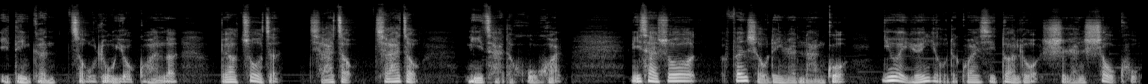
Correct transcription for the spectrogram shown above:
一定跟走路有关了，不要坐着，起来走，起来走。尼采的呼唤。尼采说：“分手令人难过，因为原有的关系段落使人受苦。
